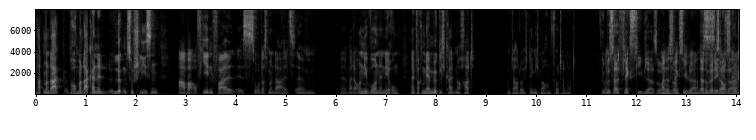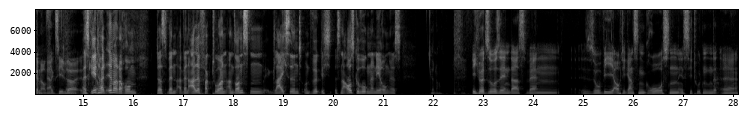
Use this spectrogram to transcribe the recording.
hat man da, braucht man da keine Lücken zu schließen, aber auf jeden Fall ist es so, dass man da als ähm, äh, bei der omnivoren Ernährung einfach mehr Möglichkeiten auch hat und dadurch, denke ich mal, auch einen Vorteil hat. Du bist halt flexibler so. Man ist ne? flexibler, Das so würde ich auch sagen. Genau, Ja. flexibler. Es geht halt immer darum, dass wenn, wenn alle Faktoren ansonsten gleich sind und wirklich es eine ausgewogene Ernährung ist, genau. Ich würde so sehen, dass wenn, so wie auch die ganzen großen Instituten, äh,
